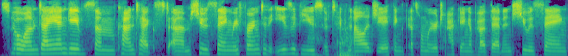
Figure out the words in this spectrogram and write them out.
So um, Diane gave some context. Um, she was saying, referring to the ease of use of technology. I think that's when we were talking about that, and she was saying,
